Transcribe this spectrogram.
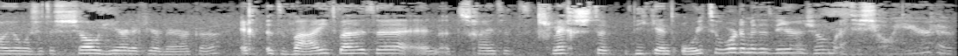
Oh jongens, het is zo heerlijk hier werken. Echt, het waait buiten en het schijnt het slechtste weekend ooit te worden met het weer en zo. Maar het is zo heerlijk.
